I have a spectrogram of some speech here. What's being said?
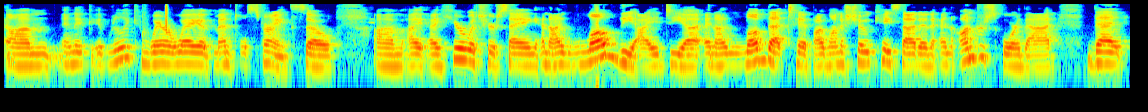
um, and it, it really can wear away at mental strength. So um, I, I hear what you're saying and I love the idea and I love that tip. I want to showcase that and, and underscore that that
